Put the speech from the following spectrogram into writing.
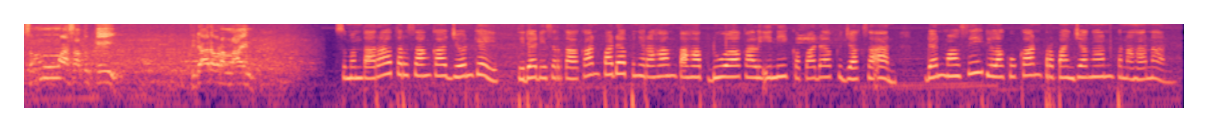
semua satu K. Tidak ada orang lain Sementara tersangka John Kay tidak disertakan pada penyerahan tahap dua kali ini kepada kejaksaan dan masih dilakukan perpanjangan penahanan.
